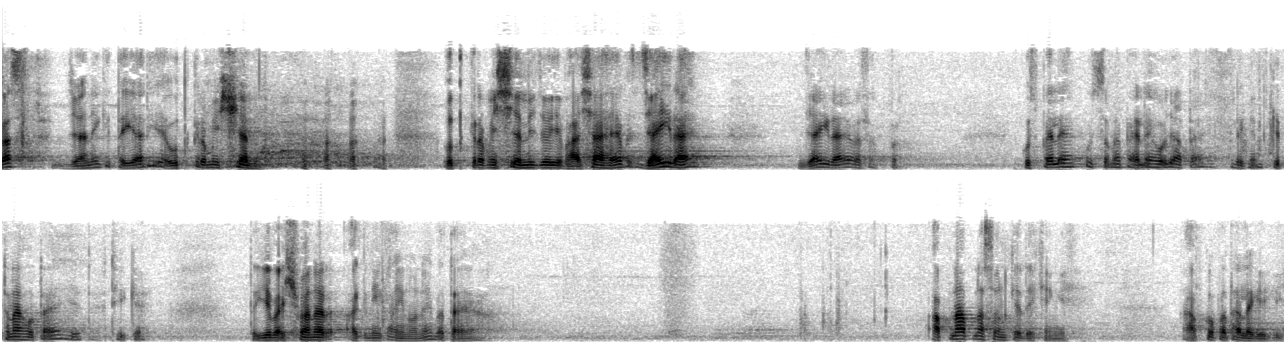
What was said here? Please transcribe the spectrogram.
बस, जाने की तैयारी है उत्क्रमिशन उत्क्रमिशन जो ये भाषा है, बस जा ही रहा है। जा ही रहा है बस अब तो। कुछ पहले, कुछ समय पहले हो जाता है, लेकिन कितना होता है, ये तो ठीक है। तो ये वैश्वानर अग्नि का इन्होंने बताया। अपना अपना सुन के देखेंगे। आपको पता लगेगी।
